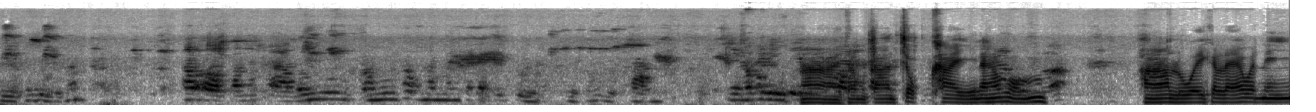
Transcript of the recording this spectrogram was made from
ดีก็ดีนะเอาออกกำลังกายตรงนี้ตรงนี้เขามันมันก็จะไปศูนย์อยู่ตรงอยู่กลางนี่เขาไปดูอ่าทำการจกไข่นะครับผม พารวยกันแล้ววันนี้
